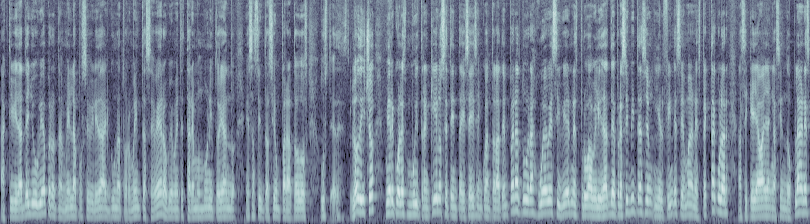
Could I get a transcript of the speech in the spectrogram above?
actividad de lluvia, pero también la posibilidad de alguna tormenta severa. Obviamente estaremos monitoreando esa situación para todos ustedes. Lo dicho, miércoles muy tranquilo, 76 en cuanto a la temperatura, jueves y viernes probabilidad de precipitación y el fin de semana espectacular, así que ya vayan haciendo planes,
